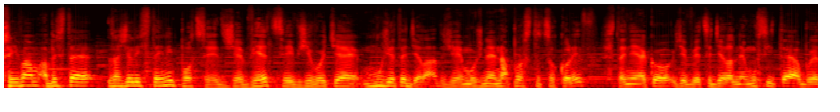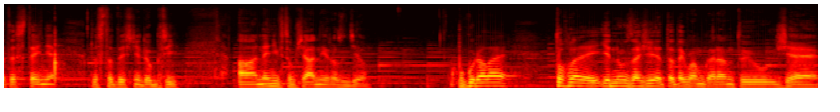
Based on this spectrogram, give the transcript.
Přeji vám, abyste zažili stejný pocit, že věci v životě můžete dělat, že je možné naprosto cokoliv, stejně jako, že věci dělat nemusíte a budete stejně dostatečně dobří. A není v tom žádný rozdíl. Pokud ale tohle jednou zažijete, tak vám garantuju, že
